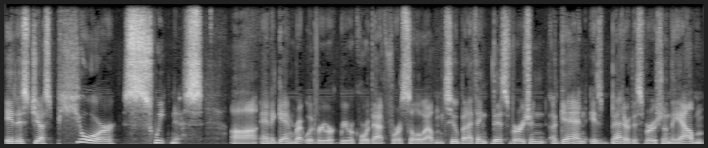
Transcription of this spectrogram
It is just pure sweetness. Uh, and again, Rhett would re record that for a solo album too. But I think this version, again, is better, this version of the album.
